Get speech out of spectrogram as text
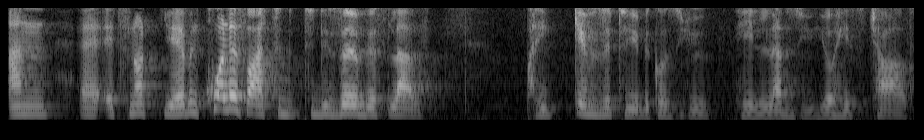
un, uh, it's not, you haven't qualified to, to deserve this love, but He gives it to you because you, He loves you. You're His child.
